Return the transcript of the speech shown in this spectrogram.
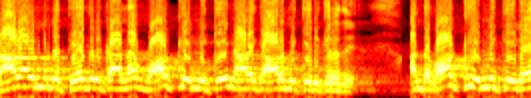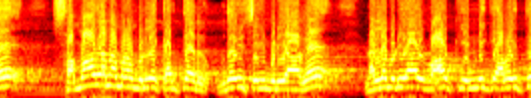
நாடாளுமன்ற தேர்தலுக்கான வாக்கு எண்ணிக்கை நாளைக்கு ஆரம்பிக்க இருக்கிறது. அந்த வாக்கு எண்ணிக்கையில சமாதானமான முறையில் கர்த்தர் உதவி செய்யும்படியாக நல்லபடியாக வாக்கு எண்ணிக்கை அமைத்து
